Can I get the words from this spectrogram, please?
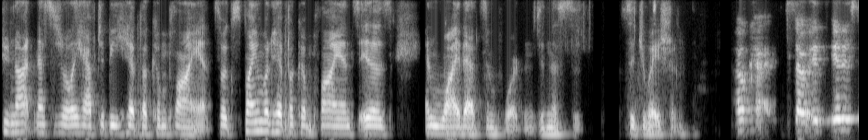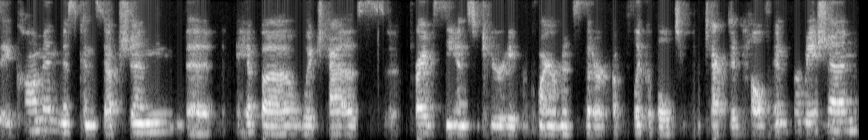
do not necessarily have to be HIPAA compliant. So explain what HIPAA compliance is and why that's important in this situation. Okay, so it, it is a common misconception that HIPAA, which has privacy and security requirements that are applicable to protected health information,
